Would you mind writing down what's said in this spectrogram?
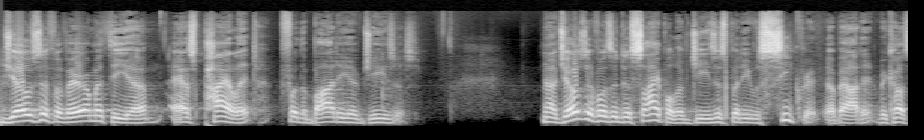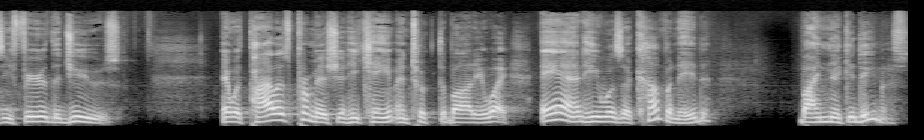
Joseph of Arimathea asked Pilate for the body of Jesus. Now, Joseph was a disciple of Jesus, but he was secret about it because he feared the Jews. And with Pilate's permission, he came and took the body away. And he was accompanied by Nicodemus,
